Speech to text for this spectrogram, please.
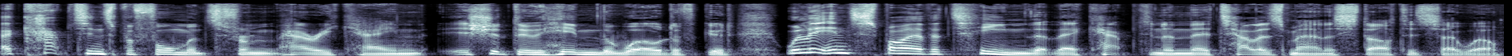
a captain's performance from Harry Kane, it should do him the world of good. Will it inspire the team that their captain and their talisman has started so well?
